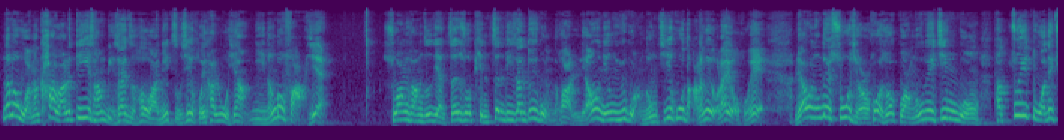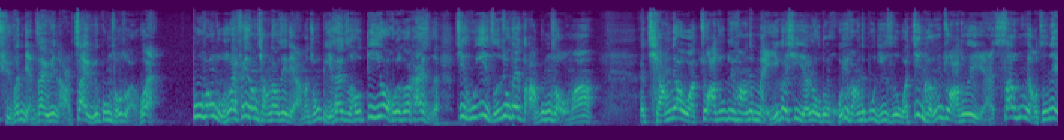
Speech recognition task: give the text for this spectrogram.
那么我们看完了第一场比赛之后啊，你仔细回看录像，你能够发现。双方之间真说拼阵地战对攻的话，辽宁与广东几乎打了个有来有回。辽宁队输球，或者说广东队进攻，它最多的区分点在于哪儿？在于攻守转换。杜峰主帅非常强调这点嘛。从比赛之后第一个回合开始，几乎一直就在打攻守嘛。强调啊，抓住对方的每一个细节漏洞，回防的不及时，我尽可能抓住这一点，三五秒之内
